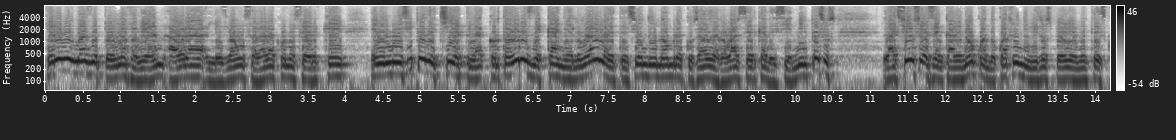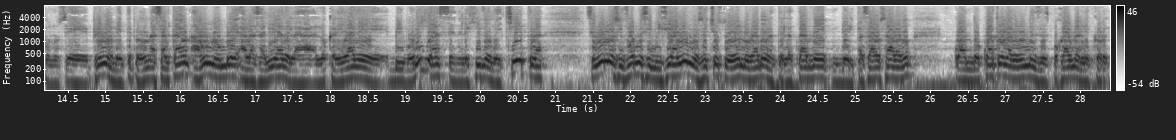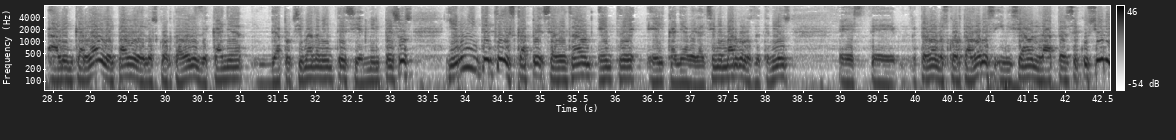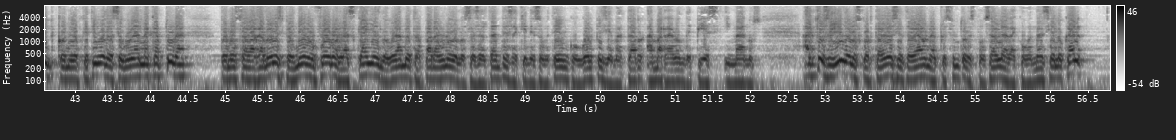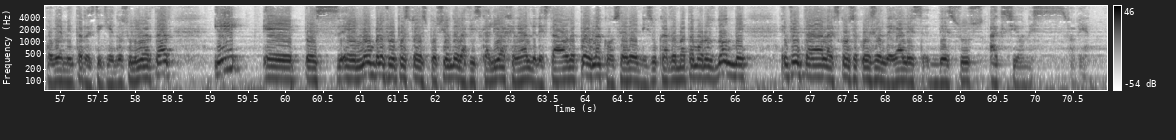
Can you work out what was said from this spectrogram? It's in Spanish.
tenemos, más de Puebla, Fabián. Ahora les vamos a dar a conocer que en el municipio de Chiatla, cortadores de caña lograron la detención de un hombre acusado de robar cerca de 100 mil pesos. La acción se desencadenó cuando cuatro individuos previamente, desconoce, previamente perdón, asaltaron a un hombre a la salida de la localidad de Viborillas, en el ejido de Chietla. Según los informes iniciales, los hechos tuvieron lugar durante la tarde del pasado sábado, cuando cuatro ladrones despojaron al, encargado del pago de los cortadores de caña de aproximadamente 100 mil pesos y en un intento de escape se adentraron entre el cañaveral. Sin embargo, los detenidos este, perdón, los cortadores iniciaron la persecución y con el objetivo de asegurar la captura, pues los trabajadores prendieron fuego a las calles logrando atrapar a uno de los asaltantes a quienes sometieron con golpes y amarraron de pies y manos. Acto seguido, los cortadores entregaron al presunto responsable a la comandancia local, obviamente restringiendo su libertad, y eh, pues el hombre fue puesto a disposición de la Fiscalía General del Estado de Puebla, con sede en Izúcar de Matamoros, donde enfrentará las consecuencias legales de sus acciones. Fabián.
